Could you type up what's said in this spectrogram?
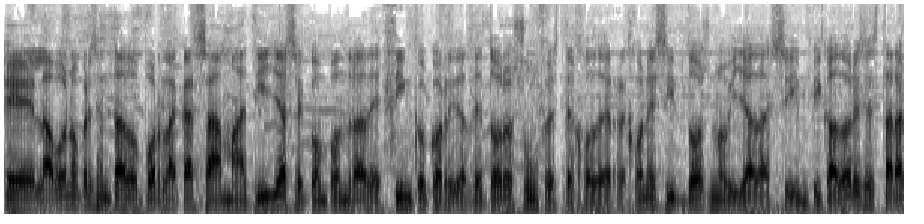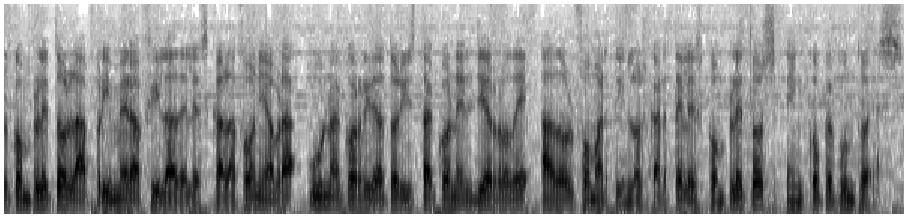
El abono presentado por la Casa Matilla se compondrá de cinco corridas de toros, un festejo de rejones y dos novilladas sin picadores. Estará al completo la primera fila del escalafón y habrá una corrida torista con el hierro de Adolfo Martín. Los carteles completos en cope.es.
